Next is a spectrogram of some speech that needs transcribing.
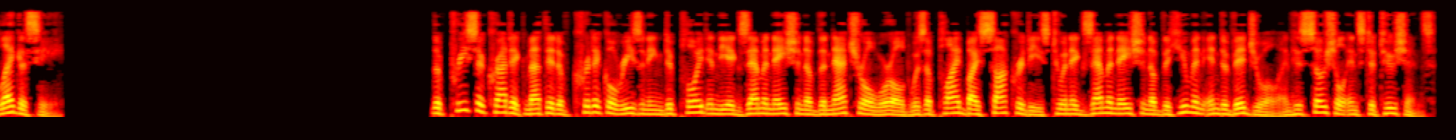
Legacy The pre-Socratic method of critical reasoning deployed in the examination of the natural world was applied by Socrates to an examination of the human individual and his social institutions.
